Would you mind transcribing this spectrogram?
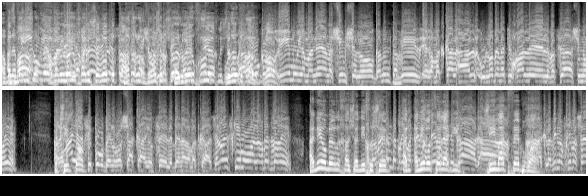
אבל יבוא? מישהו אחר. אבל הוא לא יוכל לשנות אותה. מה זה לא? זה מה שאני שואל, הוא לא הוא לא יוכל- יצליח הוא לא לשנות יוכל. אותה. אם הוא ימנה אנשים שלו, גם אם תביא אה, רמטכ"ל על, הוא לא באמת יוכל אה, לבצע שינויים. תקשיב הרי מה טוב. היה הסיפור בין ראש אכ"א היוצא לבין הרמטכ"ל? שלא הסכימו על הרבה דברים. אני אומר לך שאני חושב? אני- אתם- אני רוצה להגיד, שאם עד פברואר, הכלבים נובחים השיירה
